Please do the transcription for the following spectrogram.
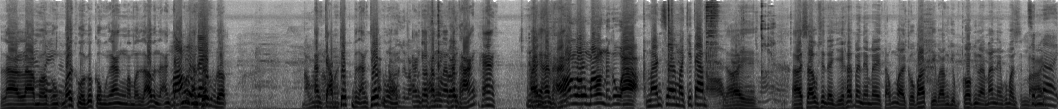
là là mà mới người cuối cùng ăn mà mình lỡ mình ăn chậm mình luôn ăn đi. trước cũng được. Đậu ăn chậm chút mình ăn trước ăn cho thanh thanh thản ha. Ăn thanh thản. Món luôn, món đừng có qua. Mệnh Sơn mà chị Tâm. Rồi à, sau xin đại diện hết mấy anh em đây. Tổng mời cô bác chị bạn dùng cơm như là mấy anh em của mình. Xin Xin mời.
